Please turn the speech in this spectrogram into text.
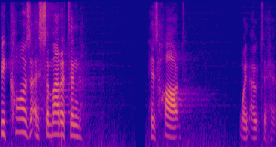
Because a Samaritan, his heart went out to him.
